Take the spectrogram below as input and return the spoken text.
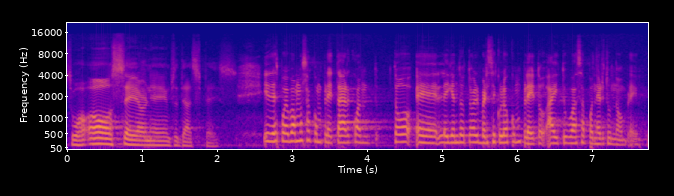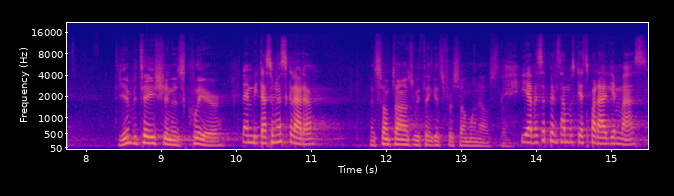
So we'll all say our names at that space. Y después vamos a completar cuando, to- eh, leyendo todo el versículo completo. Ahí tú vas a poner tu nombre. The invitation is clear, La invitación es clara and sometimes we think it's for someone else, though. y a veces pensamos que es para alguien más.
